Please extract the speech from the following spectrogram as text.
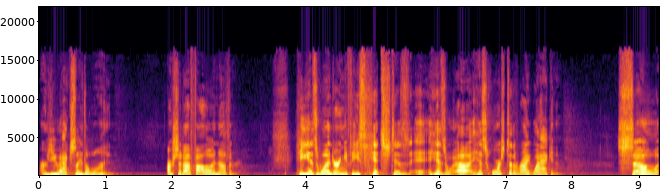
Are you actually the one? Or should I follow another? He is wondering if he's hitched his, his, uh, his horse to the right wagon. So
